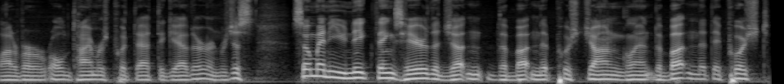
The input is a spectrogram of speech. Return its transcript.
lot of our old timers put that together, and we're just so many unique things here. The button, the button that pushed John Glenn, the button that they pushed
